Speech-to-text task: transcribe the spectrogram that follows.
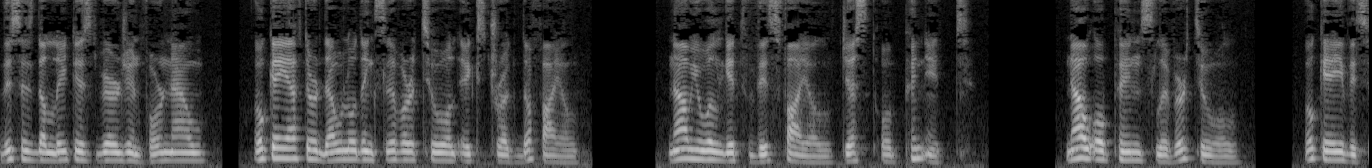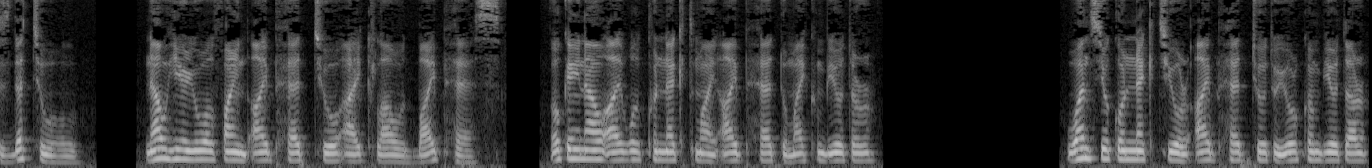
This is the latest version for now. Okay, after downloading Sliver Tool, extract the file. Now you will get this file, just open it. Now open Sliver Tool. Okay, this is the tool. Now here you will find iPad to iCloud bypass. Okay, now I will connect my iPad to my computer. Once you connect your iPad 2 to your computer,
